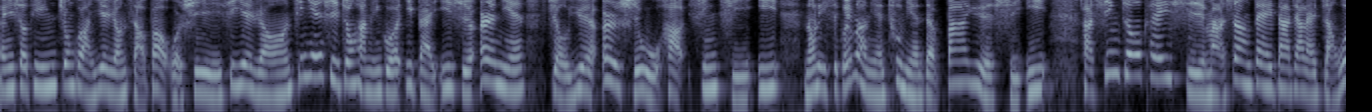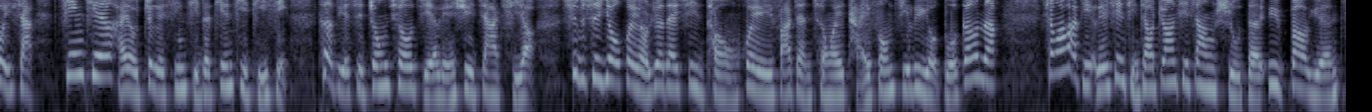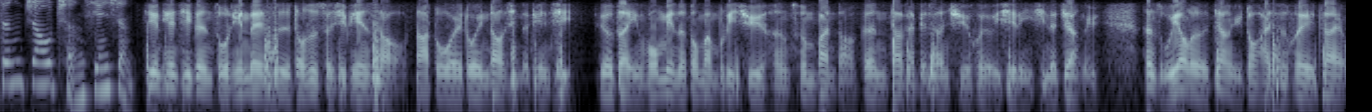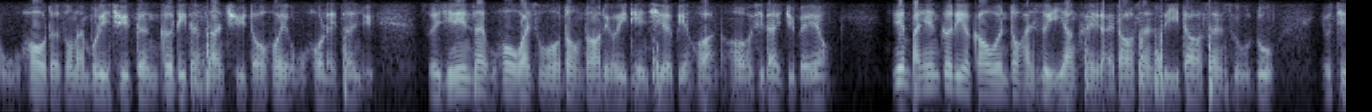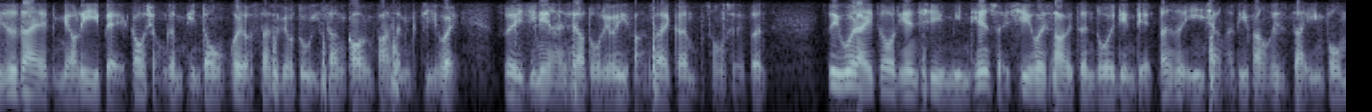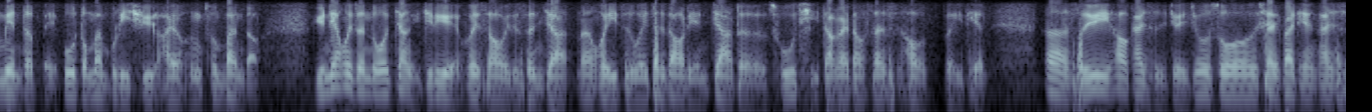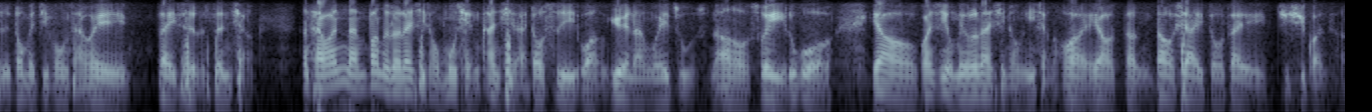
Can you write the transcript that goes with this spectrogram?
欢迎收听中广叶荣早报，我是谢叶荣。今天是中华民国一百一十二年九月二十五号，星期一，农历是癸卯年兔年的八月十一。好，新周开始，马上带大家来掌握一下今天还有这个星期的天气提醒，特别是中秋节连续假期哦，是不是又会有热带系统会发展成为台风，几率有多高呢？相关话题连线请教中央气象署的预报员曾昭成先生。今天天气跟昨天类似，都是水汽偏少，大多为多云到晴的天气。只有在迎风面的东半部地区、恒春半岛跟大台北山区会有一些零星的降雨，但主要的降雨都还是会在午后的中南部地区跟各地的山区都会有午后雷阵雨。所以今天在午后外出活动都要留意天气的变化，然后携带雨具备用。今天白天各地的高温都还是一样，可以来到三十一到三十五度。尤其是在苗栗以北、高雄跟屏东，会有三十六度以上高温发生的机会，所以今天还是要多留意防晒跟补充水分。至于未来一周的天气，明天水汽会稍微增多一点点，但是影响的地方会是在迎风面的北部、东半部地区，还有恒春半岛，云量会增多，降雨几率也会稍微的增加，那会一直维持到连假的初期，大概到三十号这一天。那十月一号开始，就也就是说下礼拜天开始，东北季风才会再一次的增强。那台湾南方的热带系统目前看起来都是往越南为主，然后所以如果要关心有没有热带系统影响的话，要等到下一周再继续观察。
